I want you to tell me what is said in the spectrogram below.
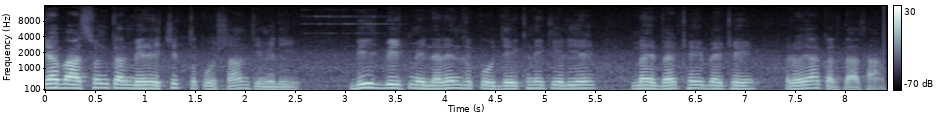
यह बात सुनकर मेरे चित्त को शांति मिली। बीच बीच में नरेंद्र को देखने के लिए मैं बैठे बैठे रोया करता था।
